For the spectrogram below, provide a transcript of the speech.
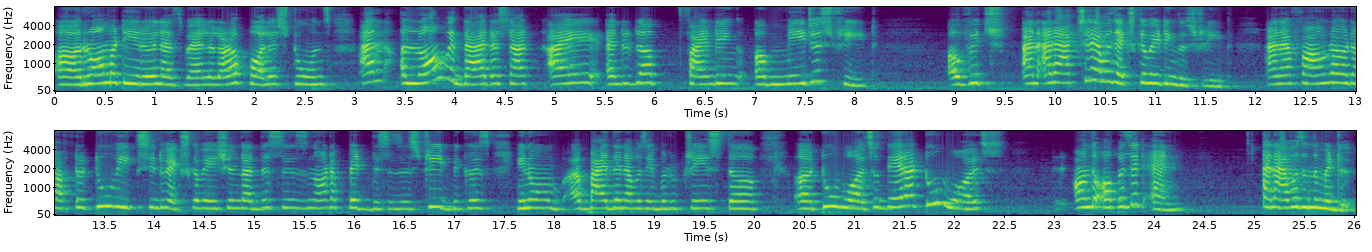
uh, raw material as well a lot of polished stones. And along with that i start i ended up finding a major street uh, which and and actually I was excavating the street and I found out after two weeks into excavation that this is not a pit, this is a street because you know uh, by then I was able to trace the uh, two walls. So there are two walls on the opposite end, and I was in the middle.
